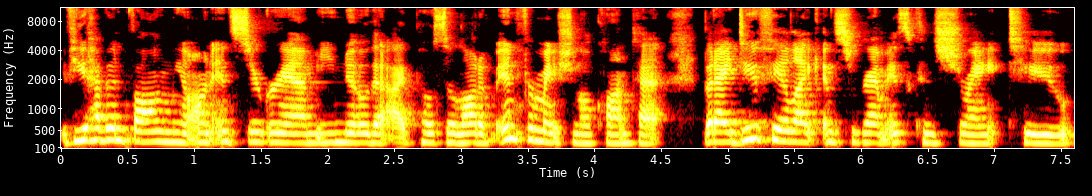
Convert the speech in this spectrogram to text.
if you have been following me on Instagram, you know that I post a lot of informational content, but I do feel like Instagram is constrained to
